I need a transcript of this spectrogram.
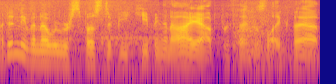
I didn't even know we were supposed to be keeping an eye out for things like that.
